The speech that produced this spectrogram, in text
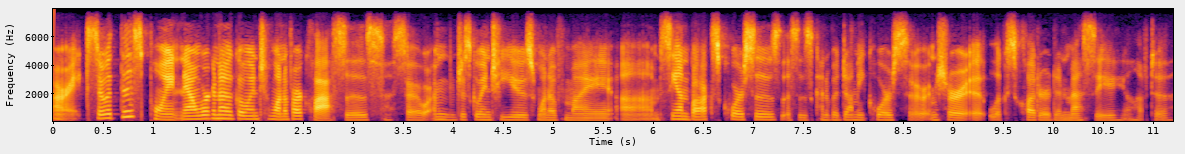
All right, so at this point, now we're going to go into one of our classes. So I'm just going to use one of my um, sandbox courses. This is kind of a dummy course, so I'm sure it looks cluttered and messy. You'll have to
